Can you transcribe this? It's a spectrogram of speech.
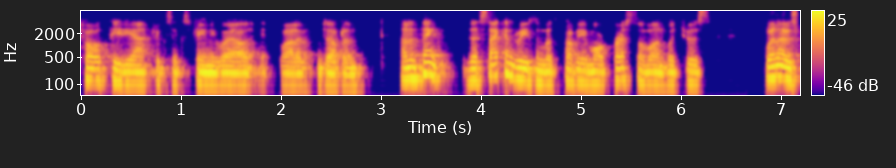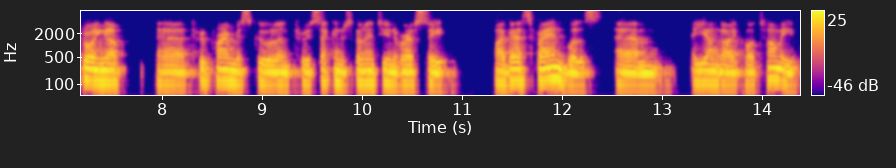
taught pediatrics extremely well while I was in Dublin. And I think the second reason was probably a more personal one, which was when I was growing up uh, through primary school and through secondary school into university, my best friend was um, a young guy called Tommy,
